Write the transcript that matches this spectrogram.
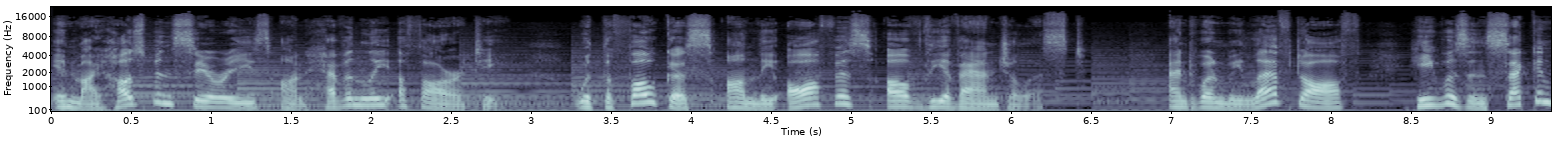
in my husband's series on heavenly authority, with the focus on the office of the evangelist. And when we left off, he was in 2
